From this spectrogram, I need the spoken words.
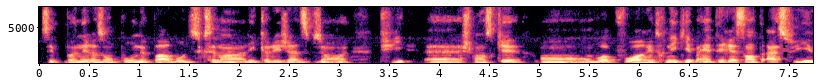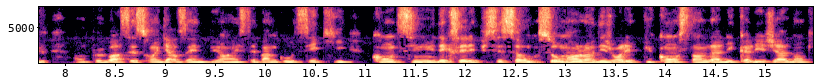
c'est pas une raison pour ne pas avoir du succès dans la Ligue collégiale Division 1. Puis, euh, je pense qu'on on va pouvoir être une équipe intéressante à suivre. On peut passer sur un gardien de but en Esteban Gauthier qui continue d'exceller. Puis, c'est sûrement l'un des joueurs les plus constants de la Ligue collégiale. Donc,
